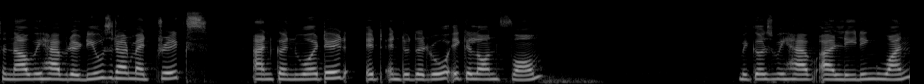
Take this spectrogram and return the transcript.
So now we have reduced our matrix and converted it into the row echelon form because we have our leading 1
